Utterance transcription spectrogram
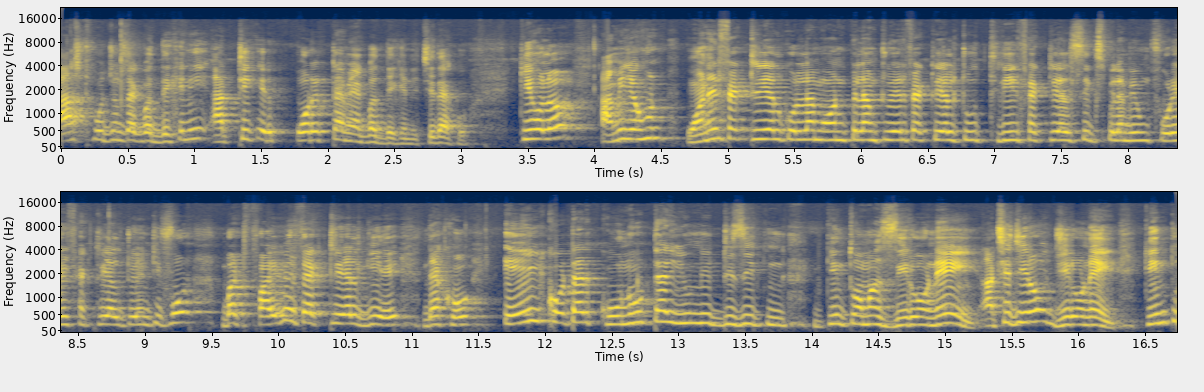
লাস্ট পর্যন্ত একবার দেখে নিই, আর ঠিক এর পরেরটা আমি একবার দেখে নিচ্ছি। দেখো, কি হলো? আমি যখন ওয়ানের ফ্যাক্টরিয়াল করলাম ওয়ান পেলাম টু এর ফ্যাক্টরিয়াল টু থ্রির ফ্যাক্টরিয়াল সিক্স পেলাম, এবং ফোরের ফ্যাক্টরিয়াল টোয়েন্টি ফোর বাট ফাইভের ফ্যাক্টরিয়াল গিয়ে, দেখো, এই কটার কোনোটার ইউনিট ডিজিট কিন্তু আমার জিরো নেই। আছে জিরো জিরো নেই। কিন্তু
